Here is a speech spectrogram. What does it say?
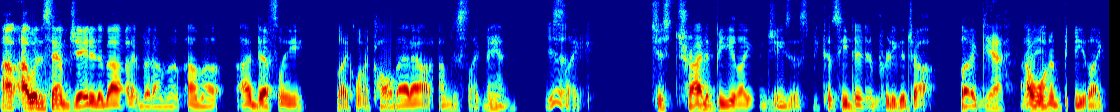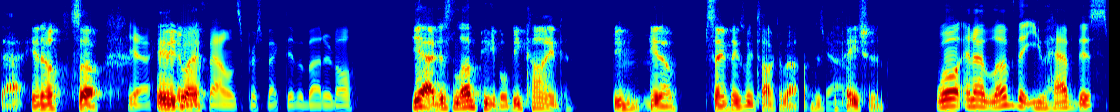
I, I wouldn't say I'm jaded about it, but I'm a, I'm a, I definitely like want to call that out. I'm just like, man, Yeah. it's like, just try to be like Jesus because he did a pretty good job. Like, yeah. I want to be like that, you know? So yeah. anyway. a balanced perspective about it all. yeah, just love people, be kind, be, Mhm. you know, same things we talked about, just Yeah. be patient. Well, and I love that you have this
